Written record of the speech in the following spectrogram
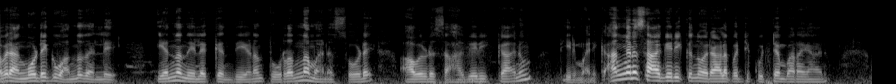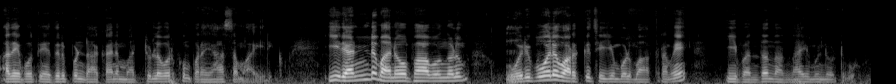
അവരങ്ങോട്ടേക്ക് വന്നതല്ലേ എന്ന നിലയ്ക്ക് എന്ത് ചെയ്യണം? തുറന്ന മനസ്സോടെ അവരോട് സഹകരിക്കാനും തീരുമാനിക്കുക. അങ്ങനെ സഹകരിക്കുന്ന ഒരാളെ പറ്റി കുറ്റം പറയാനും അതേപോലെ തന്നെ എതിർപ്പുണ്ടാക്കാനും മറ്റുള്ളവർക്കും പ്രയാസമായിരിക്കും. ഈ രണ്ട് മനോഭാവങ്ങളും ഒരുപോലെ വർക്ക് ചെയ്യുമ്പോൾ മാത്രമേ ഈ ബന്ധം നന്നായി മുന്നോട്ട് പോകൂ.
